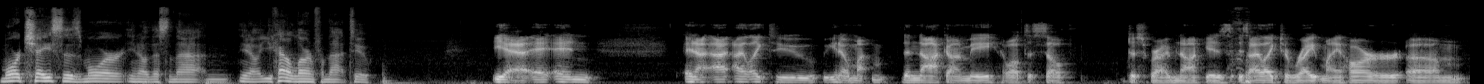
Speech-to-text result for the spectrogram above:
more chases, more you know this and that, and you know you kind of learn from that too. Yeah, and and I, I like to you know my, the knock on me. Well, it's a self described knock is is I like to write my horror um,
